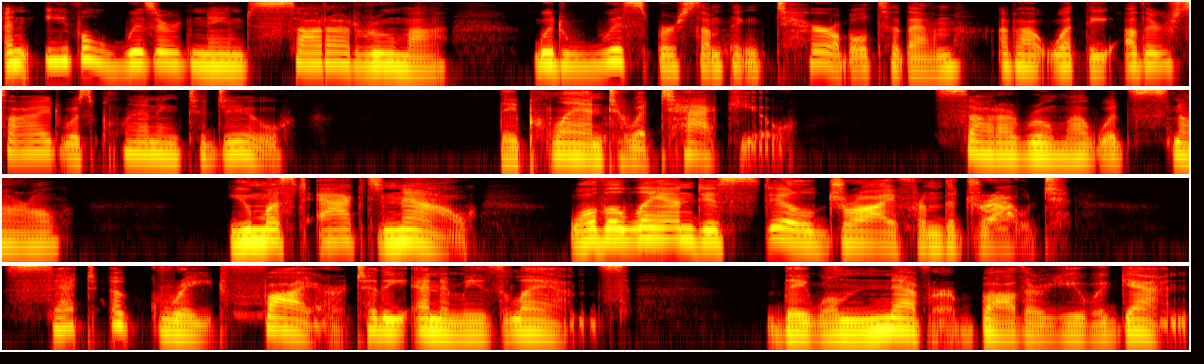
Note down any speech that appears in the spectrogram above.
an evil wizard named Sararuma would whisper something terrible to them about what the other side was planning to do. They plan to attack you, Sararuma would snarl. You must act now, while the land is still dry from the drought. Set a great fire to the enemy's lands. They will never bother you again.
